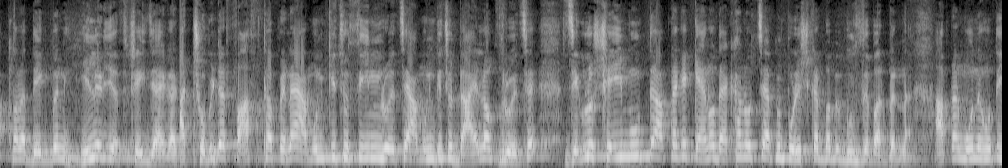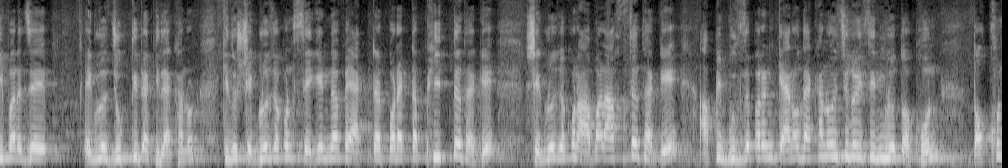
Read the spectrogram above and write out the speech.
আপনারা দেখবেন হিলেরিয়াস সেই জায়গাটা। আর ছবিটার ফার্স্ট হাফে না এমন কিছু সিন রয়েছে, এমন কিছু ডায়লগস রয়েছে, যেগুলো সেই মুহূর্তে আপনাকে কেন দেখানো হচ্ছে আপনি পরিষ্কারভাবে বুঝতে পারবেন না। আপনার মনে হতেই পারে যে এগুলো যুক্তিটা কি দেখানোর? কিন্তু সেগুলো যখন সেকেন্ড হাফে একটার পর একটা ফিরতে থাকে, সেগুলো যখন আবার আসতে থাকে, আপনি বুঝতে পারেন কেন দেখানো হয়েছিল এই সিনগুলো তখন তখন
